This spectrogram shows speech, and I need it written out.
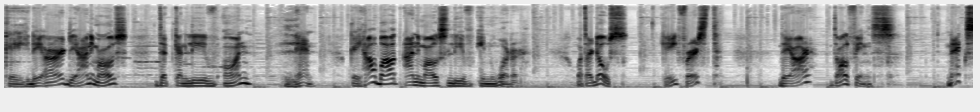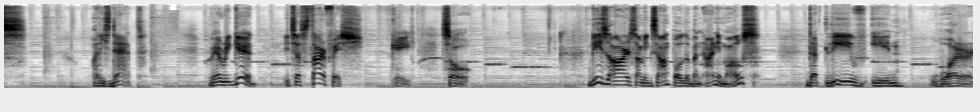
Okay, they are the animals that can live on land. Okay, how about animals live in water? What are those? Okay, first, they are dolphins. Next, what is that? Very good. It's a starfish. Okay, so these are some examples of an animals that live in water.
